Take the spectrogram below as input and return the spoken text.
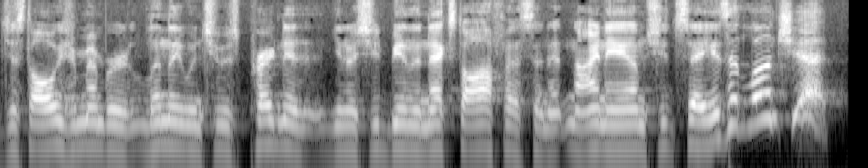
just always remember Lindley when she was pregnant, you know, she'd be in the next office and at 9 a.m. she'd say, Is it lunch yet?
